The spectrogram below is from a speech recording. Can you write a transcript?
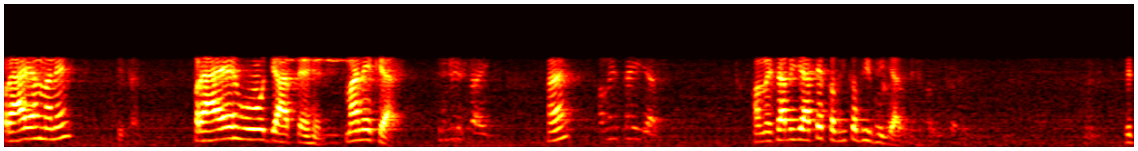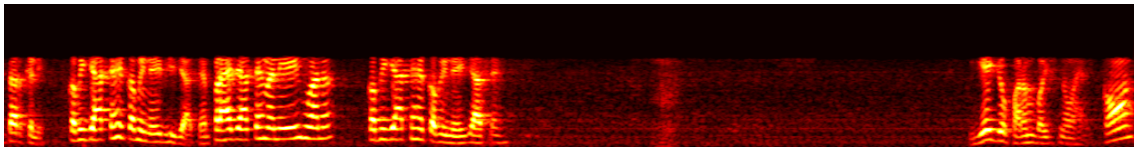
प्राय मैंने? प्राय वो जाते हैं। माने क्या? है? हमेशा ही जाते हमेशा भी जाते कभी कभी भी जाते हैं। वितर्क लिए कभी जाते हैं, कभी नहीं भी जाते हैं। प्राय जाते हैं, मैंने यही हुआ ना। कभी जाते हैं, कभी नहीं जाते हैं। ये जो परम वैष्णव है, कौन?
